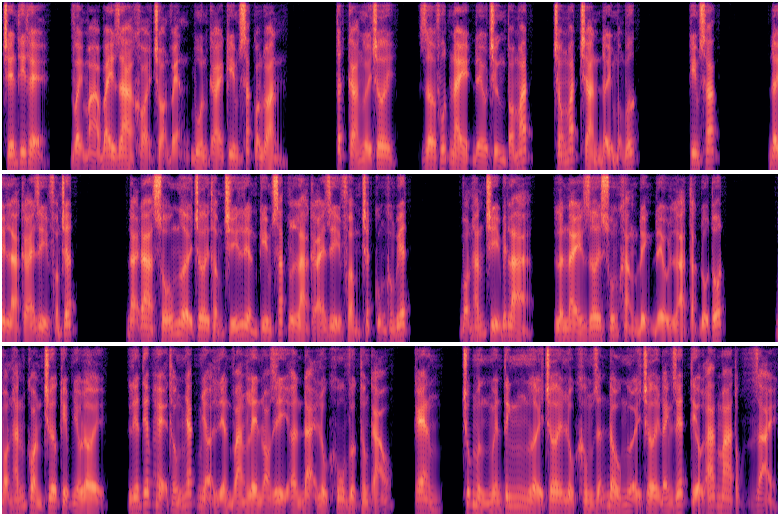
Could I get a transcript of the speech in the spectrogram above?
Trên thi thể, vậy mà bay ra khỏi trọn vẹn bốn cái kim sắc quan đoàn. Tất cả người chơi, giờ phút này đều chừng to mắt, trong mắt tràn đầy một bức. Kim sắc? Đây là cái gì phẩm chất? Đại đa số người chơi thậm chí liền kim sắc là cái gì phẩm chất cũng không biết. Bọn hắn chỉ biết là, lần này rơi xuống khẳng định đều là tặc đồ tốt. Bọn hắn còn chưa kịp nhiều lời, liên tiếp hệ thống nhắc nhở liền vang lên nọ gì ẩn đại lục khu vực thông cáo, keng chúc mừng nguyên tinh người chơi lục không dẫn đầu người chơi đánh giết tiểu ác ma tộc dài,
